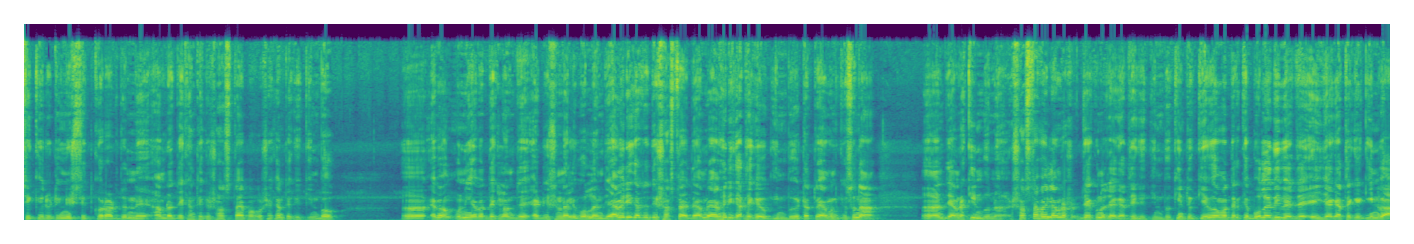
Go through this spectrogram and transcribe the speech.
সিকিউরিটি নিশ্চিত করার জন্য আমরা যেখান থেকে সস্তায় পাবো সেখান থেকে কিনবো। এবং উনি আবার দেখলাম যে অ্যাডিশনালি বললেন যে আমেরিকা যদি সস্তায় দেয়, আমরা আমেরিকা থেকেও কিনবো। এটা তো এমন কিছু না যে আমরা কিনবো না। সস্তা পাইলে আমরা যে কোনো জায়গা থেকে কিনবো। কিন্তু কেউ আমাদেরকে বলে দিবে যে এই জায়গা থেকে কিনবা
